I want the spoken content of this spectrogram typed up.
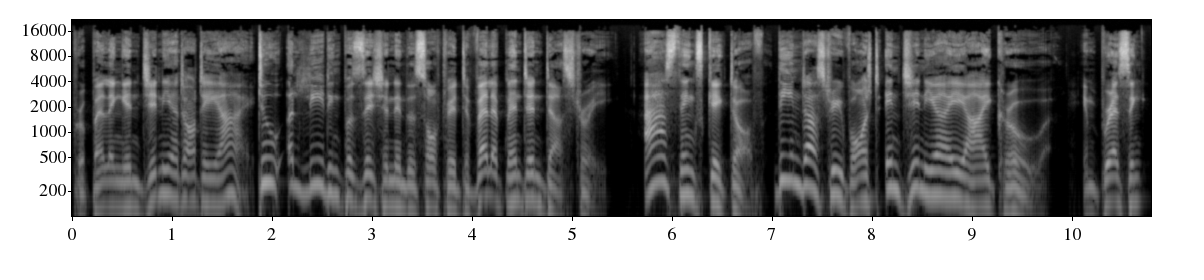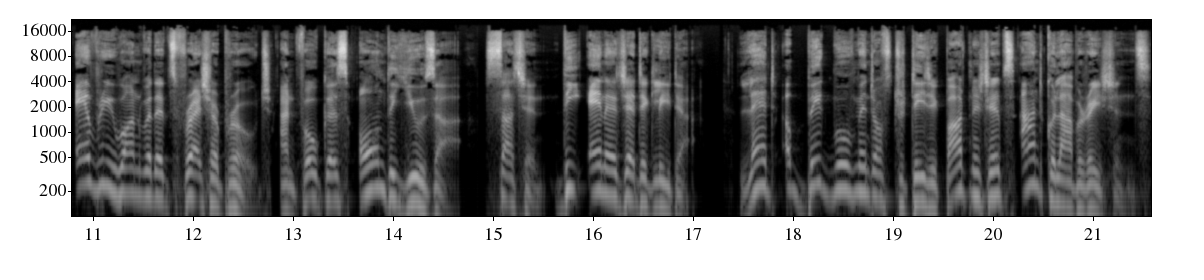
propelling Engineer.ai to a leading position in the software development industry. As things kicked off, the industry watched Engineer AI grow, impressing everyone with its fresh approach and focus on the user. Sachin, the energetic leader, led a big movement of strategic partnerships and collaborations,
